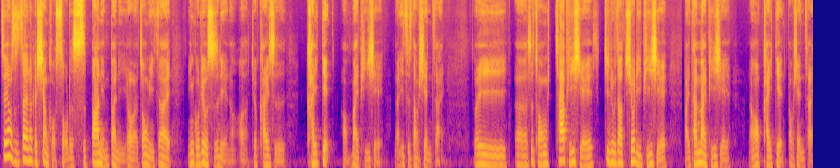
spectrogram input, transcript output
这样子在那个巷口守了十八年半以后啊，终于在民国六十年了啊，就开始开店啊卖皮鞋。那一直到现在，所以呃，是从擦皮鞋进入到修理皮鞋、摆摊卖皮鞋，然后开店到现在。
